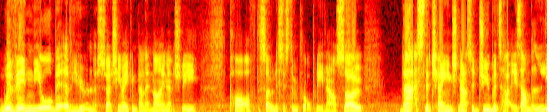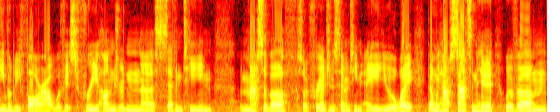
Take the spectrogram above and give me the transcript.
within the orbit of Uranus, so actually making Planet 9 actually part of the solar system properly now. So that's the change now. So Jupiter is unbelievably far out with its 317 mass of Earth, so 317 AU away. Then we have Saturn here with um,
